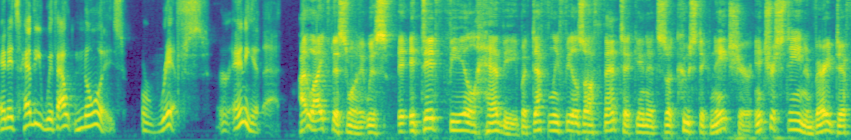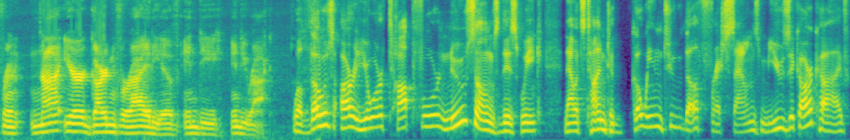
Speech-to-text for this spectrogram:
and it's heavy without noise or riffs or any of that. I like this one. It was it, it did feel heavy, but definitely feels authentic in its acoustic nature. Interesting and very different. Not your garden variety of indie indie rock. Well, those are your top four new songs this week. Now it's time to go into the Fresh Sounds Music Archive.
